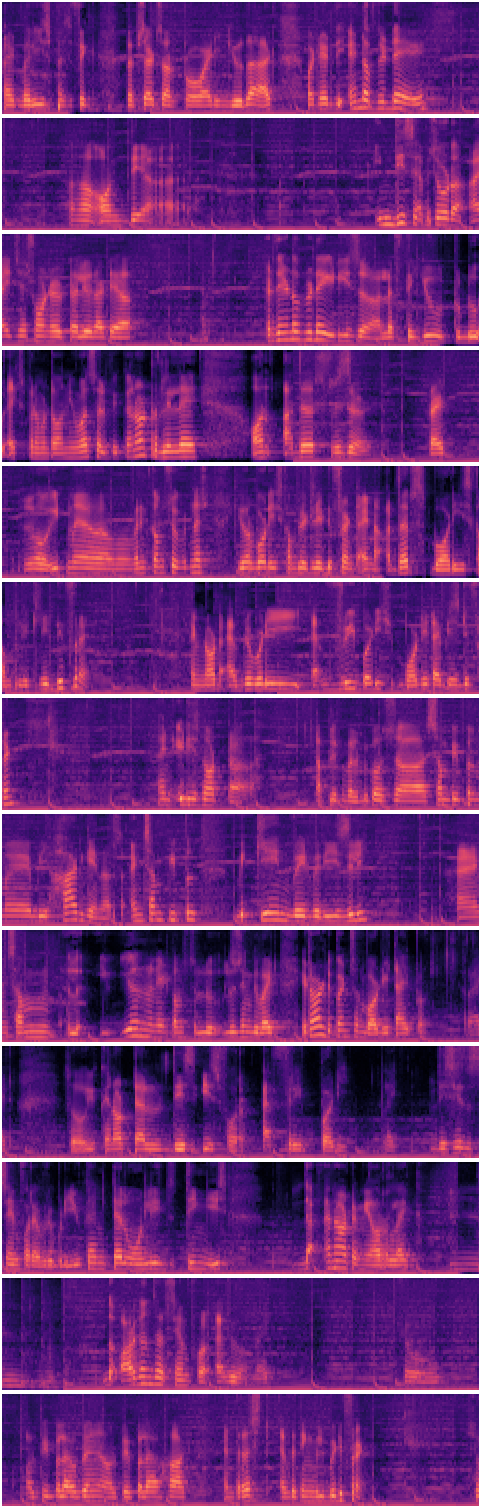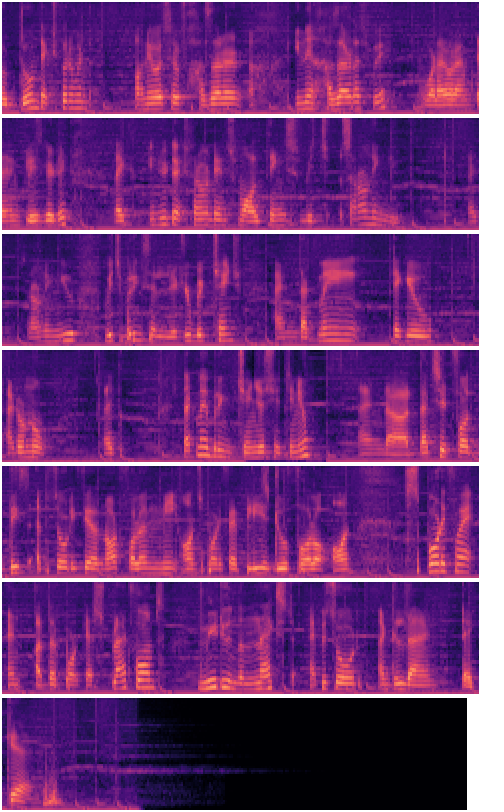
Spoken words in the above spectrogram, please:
right very specific websites are providing you that. But at the end of the day uh, on the uh, in this episode i just wanted to tell you that yeah at the end of the day it is uh, left to you to do experiment on yourself. You cannot rely on others result right? So it may uh, when it comes to fitness your body is completely different and others body is completely different. And not everybody everybody's body type is different and it is not uh, applicable because uh, some people may be hard gainers and some people gain weight very easily. And some even when it comes to lo- losing the weight it all depends on body type right? So you cannot tell this is for everybody. Like this is the same for everybody. You can tell only the thing is the anatomy or like mm, the organs are same for everyone right? So all people have brain all people have heart and rest everything will be different. So don't experiment on yourself hazard in a hazardous way whatever i'm telling please get it. Like you need to experiment in small things which surrounding you right? Surrounding you which brings a little bit change and that may take you i don't know like that may bring changes within you. And uh, that's it for this episode. If you're not following me on spotify please do follow on spotify and other podcast platforms meet you in the next episode. Until then take care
